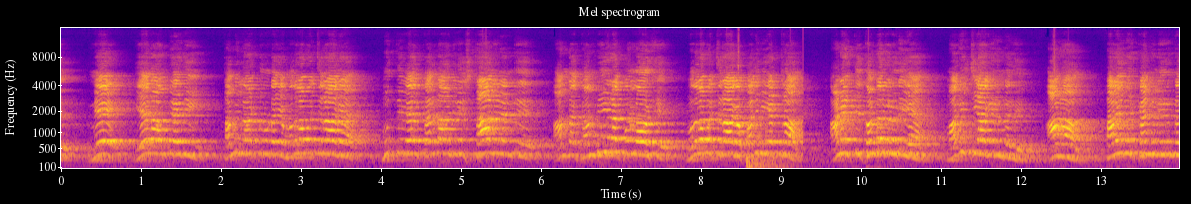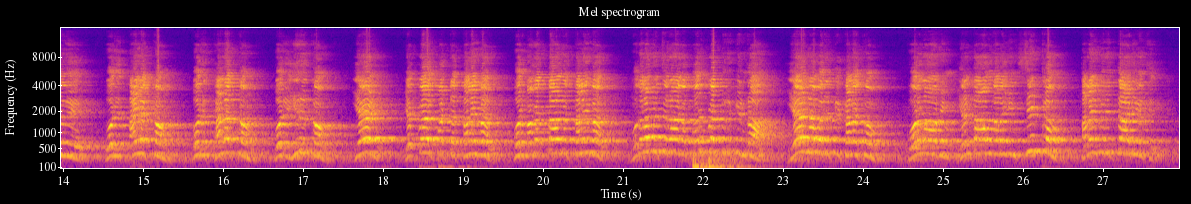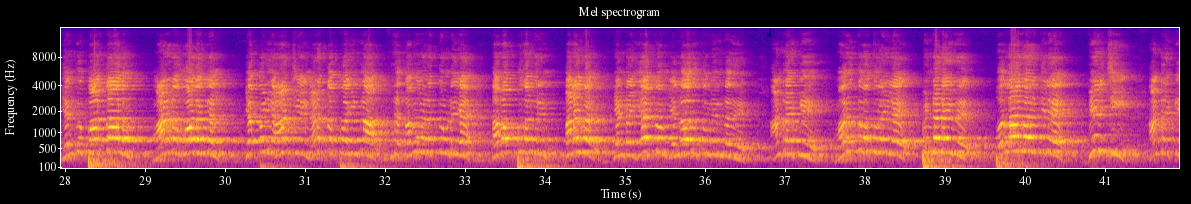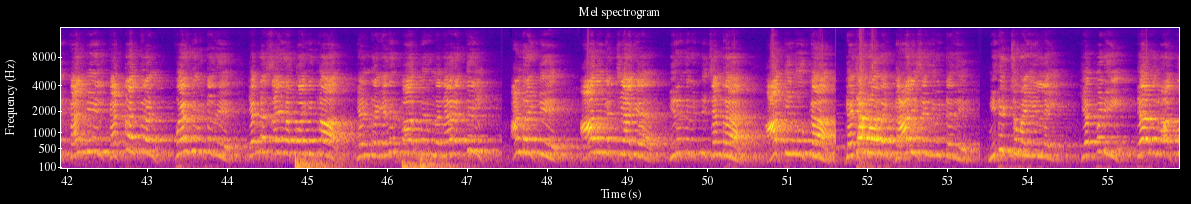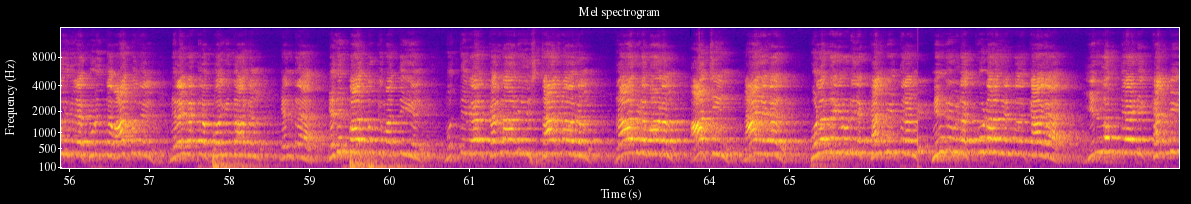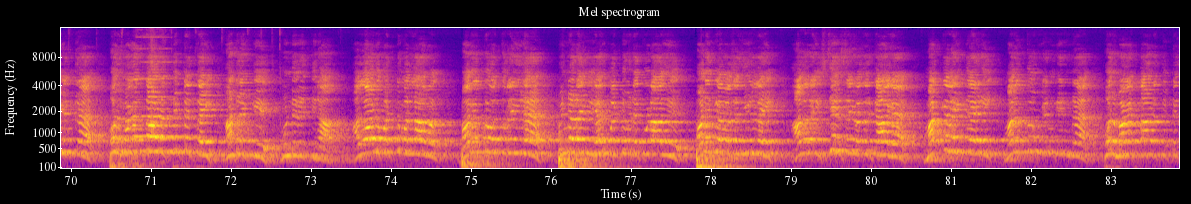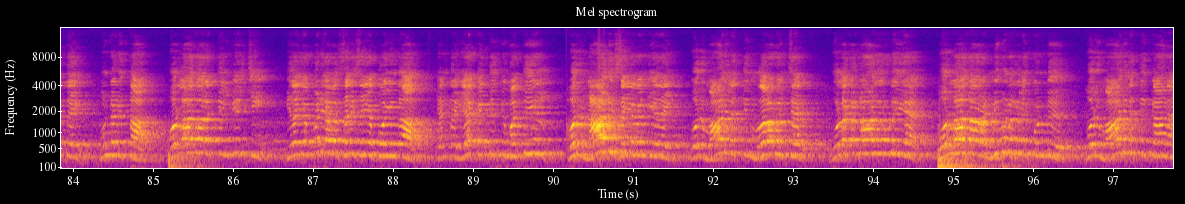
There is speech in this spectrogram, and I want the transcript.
மக்களுக்கு மத்தியில் முத்துவேல் கருணாநிதி ஸ்டாலின் அவர்கள் திராவிட மாடல் ஆட்சியின் நாயகர் குழந்தைகளுடைய கல்வித்திறன் நின்றுவிடக் கூடாது என்பதற்காக இல்லம் என்ற ஏக்கத்திற்கு மத்தியில் ஒரு நாடு செய்ய வேண்டியதை ஒரு மாநிலத்தின் முதலமைச்சர் உலக நாடுகளுடைய பொருளாதார நிபுணர்களை கொண்டு ஒரு மாநிலத்திற்கான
